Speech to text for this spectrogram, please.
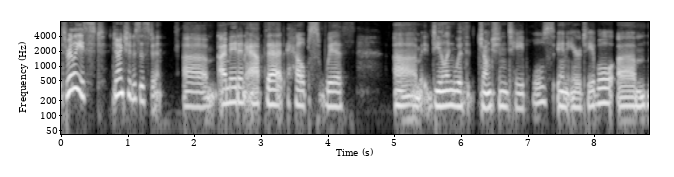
It's released, Junction Assistant. Um, I made an app that helps with um, dealing with junction tables in Airtable. Um,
